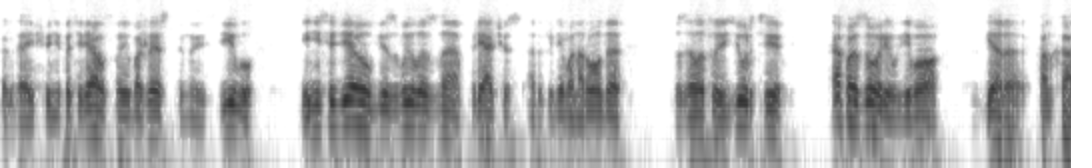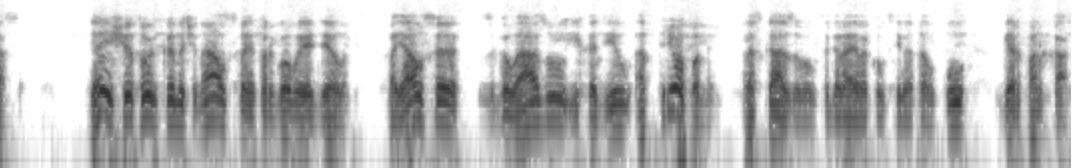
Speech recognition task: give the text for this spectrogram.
когда еще не потерял свою божественную силу и не сидел безвылазно, прячась от гнева народа в золотой юрте, опозорил его Гера Фанхаса. Я еще только начинал свое торговое дело. Боялся с глазу и ходил обтрепанный, рассказывал, собирая вокруг себя толпу, Герфанхас.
